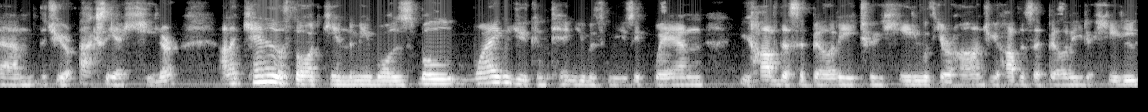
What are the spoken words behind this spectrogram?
um, that you're actually a healer, and I kind of the thought came to me was, well, why would you continue with music when you have this ability to heal with your hands, you have this ability to heal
